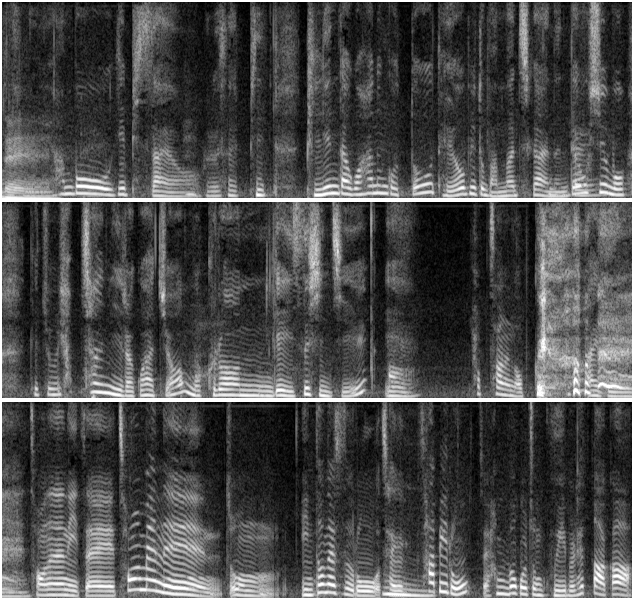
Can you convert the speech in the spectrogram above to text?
네. 이 한복이 비싸요. 그래서 비- 빌린다고 하는 것도 대여비도 만만치가 않은데 네. 혹시 뭐 이렇게 좀 협찬이라고 하죠? 뭐 그런 게 있으신지? 예. 아. 협찬은 없고요. 아이고. 저는 이제 처음에는 좀 인터넷으로 제 음. 사비로 이제 한복을 좀 구입을 했다가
